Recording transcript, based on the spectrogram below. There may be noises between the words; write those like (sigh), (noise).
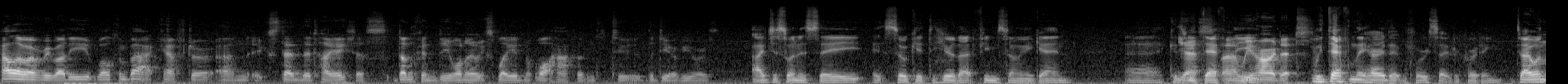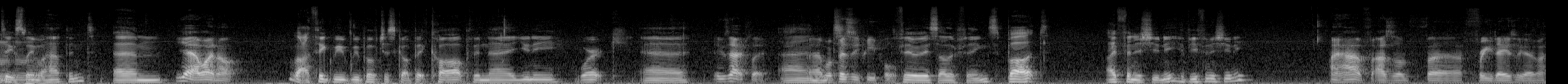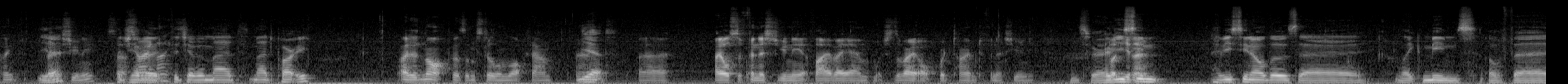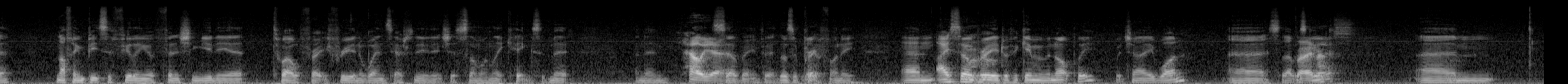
Hello, everybody. Welcome back after an extended hiatus. Duncan, do you want to explain what happened to the dear viewers? I just want to say it's so good to hear that theme song again. Because yes, we uh, definitely we heard it. we definitely heard it before we started recording. Do I want to explain what happened? Um, Yeah, why not? well, I think we, we both just got a bit caught up in uh, uni work uh, Exactly. and Uh, we're busy people. various other things. But I finished uni. Have you finished uni? I have, as of uh, three days ago, I think, Yeah? finished uni. So Did you have a nice. Did you have a mad mad party? I did not because I'm still in lockdown. And, Yeah. Uh, I also finished uni at 5 a.m., which is a very awkward time to finish uni. That's fair. Have But, you, you know- seen Have you seen all those uh, like memes of uh, nothing beats the feeling of finishing uni at twelve thirty three on a Wednesday afternoon? It's just someone like hitting submit and then Hell yeah. celebrating for it. Those are pretty Yeah. funny. Um, I celebrated with a game of Monopoly, which I won. Uh, so that was very good. nice. Um,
